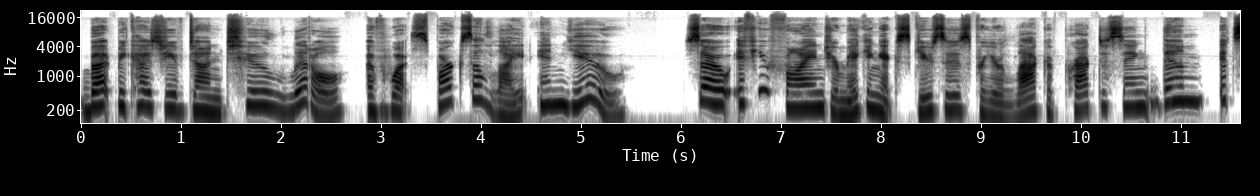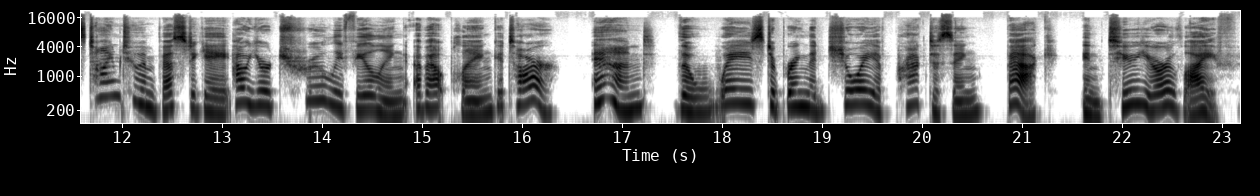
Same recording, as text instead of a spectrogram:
but because you've done too little of what sparks a light in you. So, if you find you're making excuses for your lack of practicing, then it's time to investigate how you're truly feeling about playing guitar and the ways to bring the joy of practicing back into your life.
